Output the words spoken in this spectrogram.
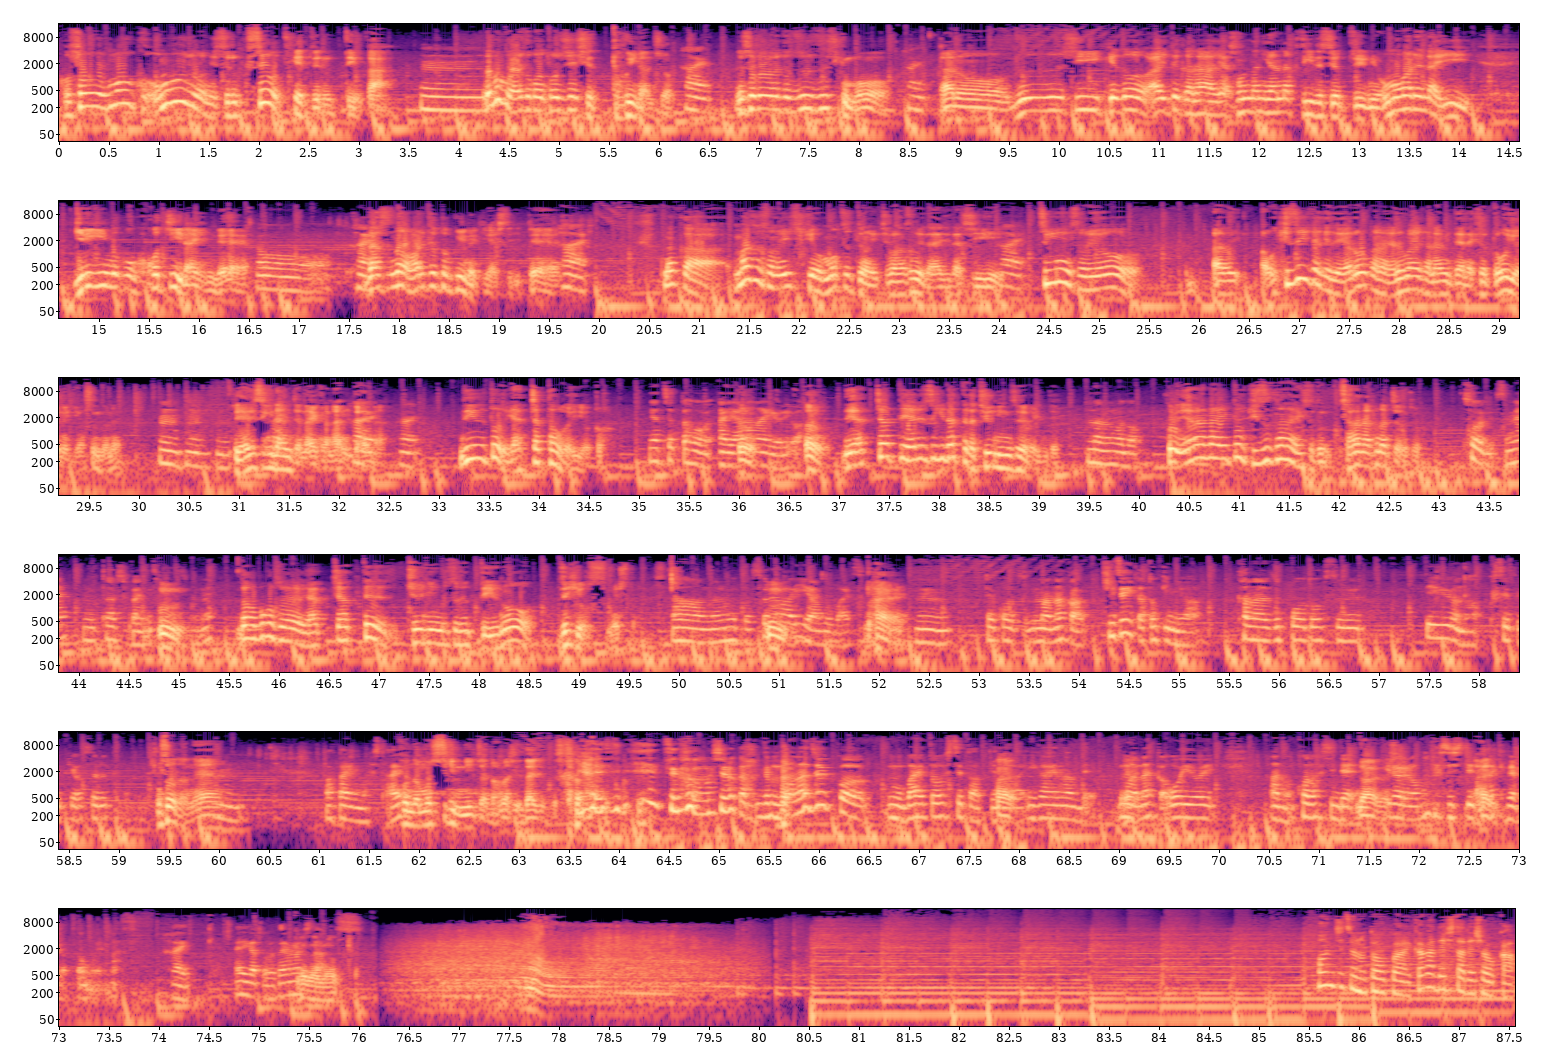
こうそう思う思うようにする癖をつけてるっていうかで僕割とこの当事者意識得意なんですよ。はい。でそれを割とずうずうしくもはい。あのずうずうしいけど相手からいやそんなにやんなくていいですよっていうふうに思われないギリギリのこう心地いいラインではい。出すのは割と得意な気がしていて、はい。なんかまずその意識を持つっていうのが一番すごい大事だし、はい。次にそれをあの気づいたけどやろうかなやる前かなみたいな人って多いような気がするんだね。うんうんうん。やりすぎなんじゃないかなみたいな、はいはいで言うとやっちゃった方がいいよと、やっちゃった方があやらないよりは、うん、でやっちゃってやりすぎだったらチューニングすればいいんでなるほど。これやらないと気づかない人と差がなくなっちゃうんですよそうですね。うん確かにそうですよね、だから僕はそれをやっちゃってチューニングするっていうのをぜひお勧めしたいです。ああなるほど。それはいいアドバイスですね、うん。とい。うことでまあなんか気づいた時には必ず行動するっていうような癖づけをするってこそうだね、とうんわかりました。ありこんなもちつきの兄ちゃんの話で大丈夫ですか？すごい面白かった。でも70個もバイトをしてたっていうのは意外なんで、い。まあなんかおいおいあの小出しでいろいろお話ししていただければと思います。はい、ありがとうございありがましたとうございます。本日のトークはいかがでしたでしょうか？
